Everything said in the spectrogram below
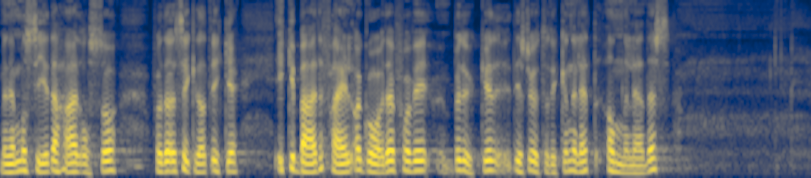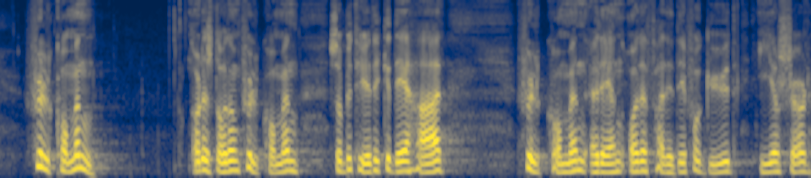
Men jeg må si det her også for å sikre at vi ikke, ikke bærer feil av gårde. For vi bruker disse uttrykkene lett annerledes. Fullkommen når det står om fullkommen, så betyr ikke det her fullkommen, ren og rettferdig for Gud i oss sjøl.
